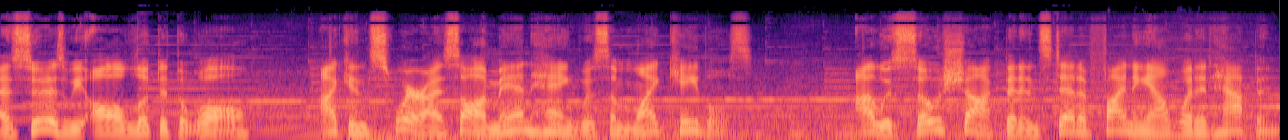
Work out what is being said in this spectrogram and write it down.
As soon as we all looked at the wall, I can swear I saw a man hanged with some light cables. I was so shocked that instead of finding out what had happened,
